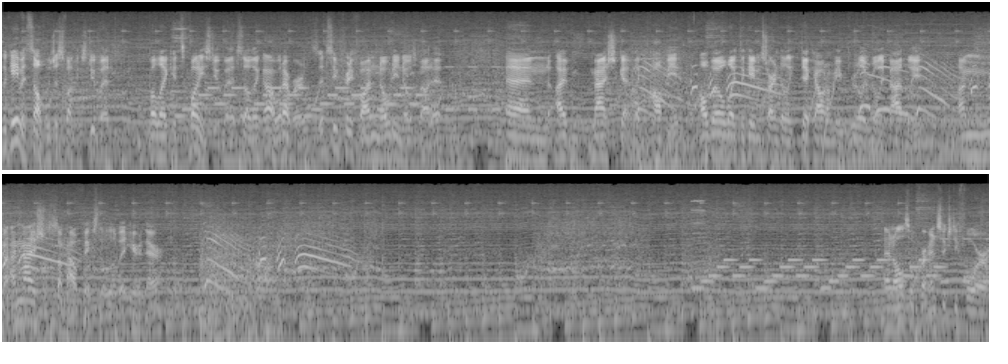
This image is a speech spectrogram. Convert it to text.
the game itself was just fucking stupid. But like, it's funny stupid, so like, oh, whatever. It seemed pretty fun, nobody knows about it. And I managed to get like a copy. Although like the game is starting to like dick out on me really, really badly. I'm, I managed to somehow fix it a little bit here and there. And also for N64,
